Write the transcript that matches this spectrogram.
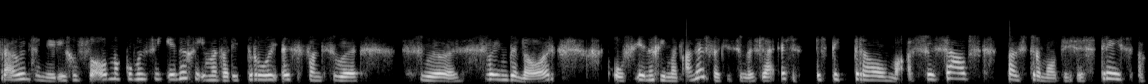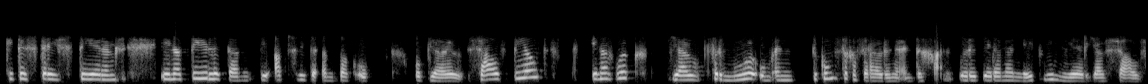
vrouens in hierdie geval, maar kom ons sê enige iemand wat die prooi is van so so swendelaar of enigiemand anders wat jy so mislei is is die trauma. So selfs posttraumatiese stres, akute stressterings en natuurlik dan die absolute impak op op jou selfbeeld en dan ook jou vermoë om in toekomstige verhoudinge in te gaan, oor dit jy dan nou net nie meer jouself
